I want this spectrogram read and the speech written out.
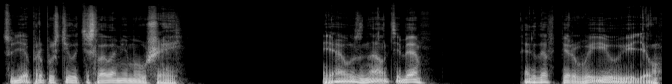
Судья пропустил эти слова мимо ушей. Я узнал тебя, когда впервые увидел.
